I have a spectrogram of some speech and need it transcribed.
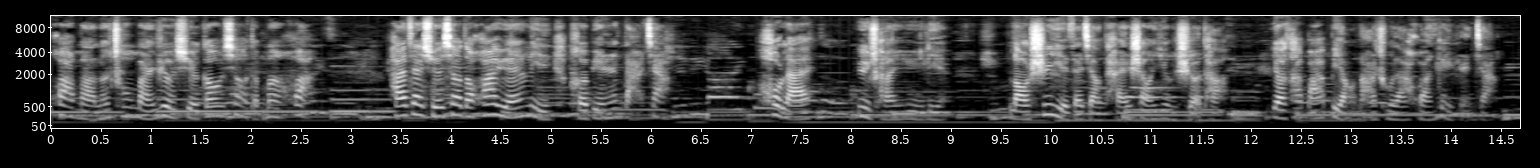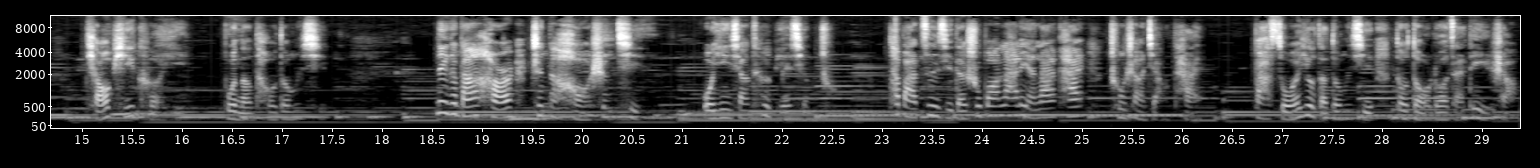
画满了充满热血高校的漫画。还在学校的花园里和别人打架，后来愈传愈烈，老师也在讲台上映射他，要他把表拿出来还给人家。调皮可以，不能偷东西。那个男孩真的好生气，我印象特别清楚。他把自己的书包拉链拉开，冲上讲台，把所有的东西都抖落在地上，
